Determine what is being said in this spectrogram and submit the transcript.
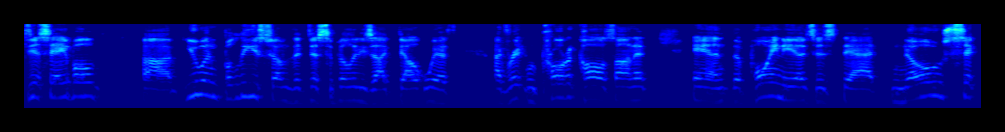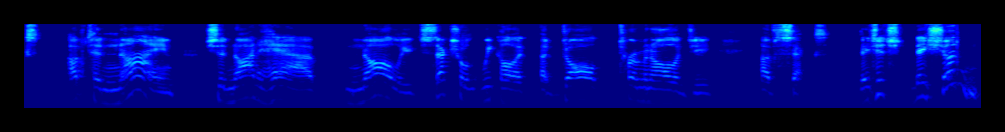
disabled uh, you wouldn't believe some of the disabilities i've dealt with i've written protocols on it And the point is, is that no six up to nine should not have knowledge, sexual, we call it adult terminology of sex. They just they shouldn't.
